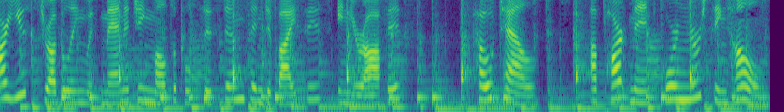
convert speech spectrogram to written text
Are you struggling with managing multiple systems and devices in your office, hotel, apartment, or nursing home?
